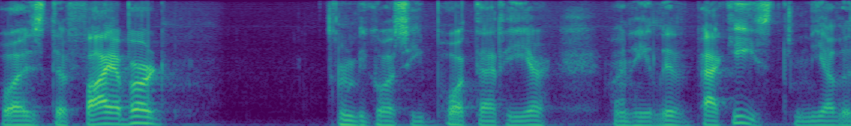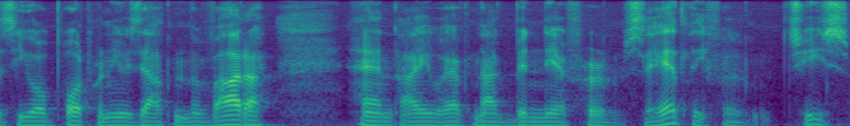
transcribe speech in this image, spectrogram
was the Firebird, and because he bought that here when he lived back east. And the others he all bought when he was out in Nevada. And I have not been there for, sadly, for, geez,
